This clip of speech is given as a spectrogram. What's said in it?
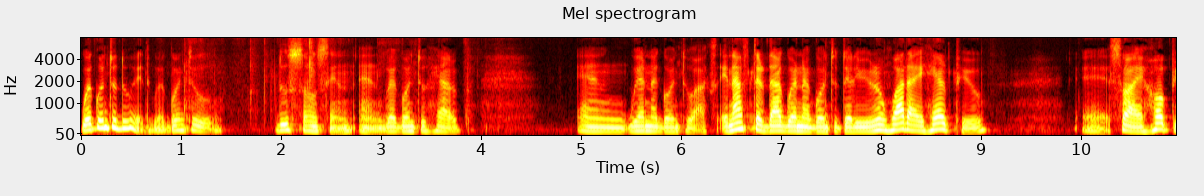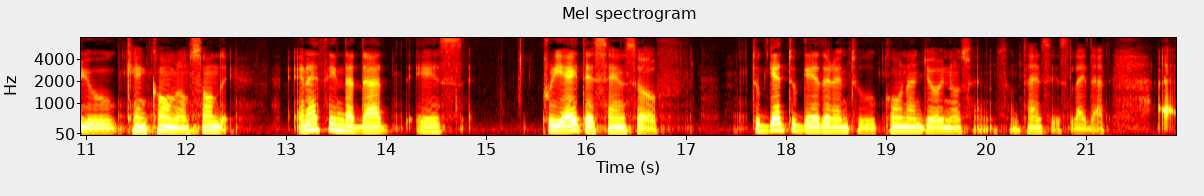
we're going to do it. We're going to do something and we're going to help. And we are not going to ask. And after that, we're not going to tell you, you know what, I help you uh, so I hope you can come on Sunday. And I think that that is create a sense of to get together and to come and join us, and sometimes it's like that. Uh,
